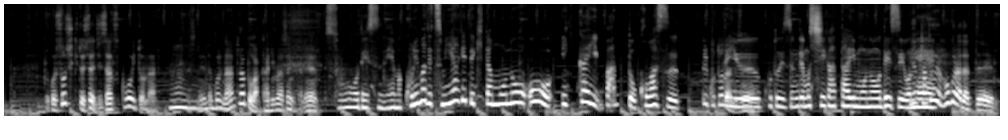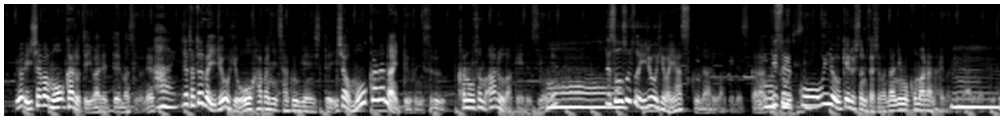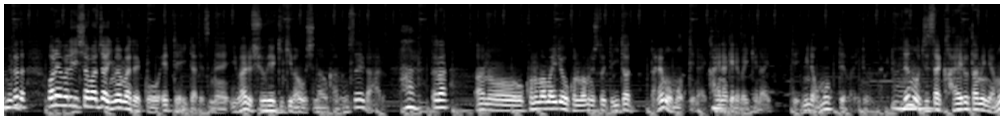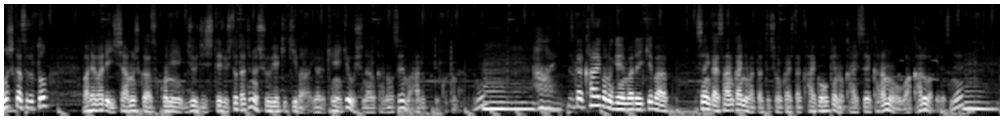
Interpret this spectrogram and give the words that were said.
これ組織としては自殺行為となるんですね。これなんとなくわかりませんかね。そうですね。まあこれまで積み上げてきたものを一回バッと壊すっていうことなんですね。いうことですね。でもしがたいものですよね。例えば僕らだっていわゆる医者は儲かるって言われてますよね。はい、じゃあ例えば医療費を大幅に削減して医者は儲からないっていうふうにする可能性もあるわけですよね。でそうすると医療費は安くなるわけですから決してこう医療を受ける人に対しては何も困らないわけであるわけですね。ただ我々医者はじゃあ今までこう得ていたですねいわゆる収益基盤を失う可能性がある。はい、だからあのこのまま医療をこのままにしといていいとは誰も思っていない。変えなければいけないってみんな思ってはいるんだけど、でも実際変えるためにはもしかすると我々医者もしくはそこに従事している人たちの収益基盤いわゆる権益を失う可能性もあるっていうことなんですね。はい、ですから介護の現場で行けば前回3回にわたって紹介した介護保険の改正からも分かるわけですね。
